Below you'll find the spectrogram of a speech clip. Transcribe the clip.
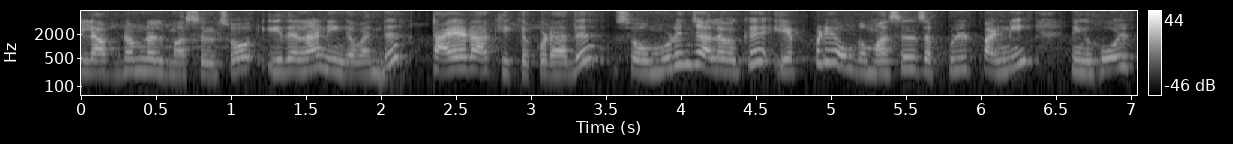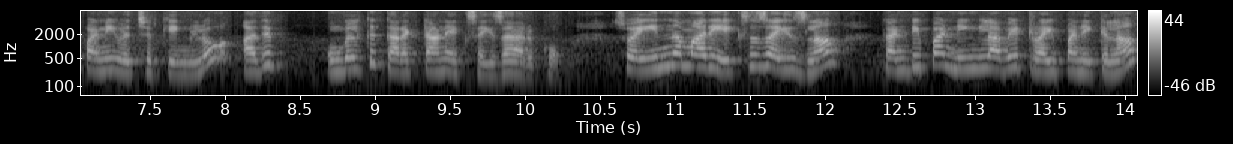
இல்லை அப்டம்னல் மசில்ஸோ இதெல்லாம் நீங்கள் வந்து டயர்ட் ஆக்கிக்க கூடாது. ஸோ முடிஞ்ச அளவுக்கு எப்படி உங்கள் மசில்ஸை புல் பண்ணி நீங்கள் ஹோல்ட் பண்ணி வச்சுருக்கீங்களோ அது உங்களுக்கு கரெக்டான எக்ஸசைஸாக இருக்கும். ஸோ இந்த மாதிரி எக்ஸசைஸ்லாம் கண்டிப்பாக நீங்களாவே ட்ரை பண்ணிக்கலாம்.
